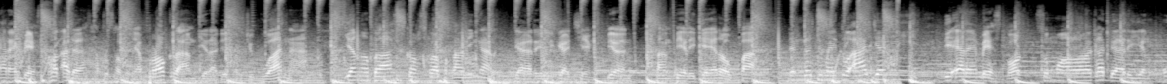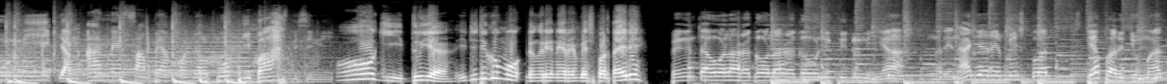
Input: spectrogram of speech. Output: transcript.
RMB Sport adalah satu-satunya program di Radio Mercu Buana yang ngebahas skor-skor pertandingan dari Liga Champion sampai Liga Eropa. Dan gak cuma itu aja nih, di RMB Sport semua olahraga dari yang unik, yang aneh sampai yang konyol pun dibahas di sini. Oh gitu ya. Tuh gue mau dengerin RMB Sport aja deh. Pengen tahu olahraga-olahraga unik di dunia? Dengerin aja Rembe Sport setiap hari Jumat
